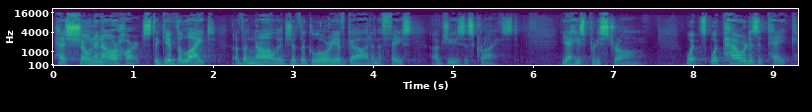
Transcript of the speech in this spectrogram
has shown in our hearts to give the light of the knowledge of the glory of God in the face of Jesus Christ. Yeah, he's pretty strong. What, what power does it take?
